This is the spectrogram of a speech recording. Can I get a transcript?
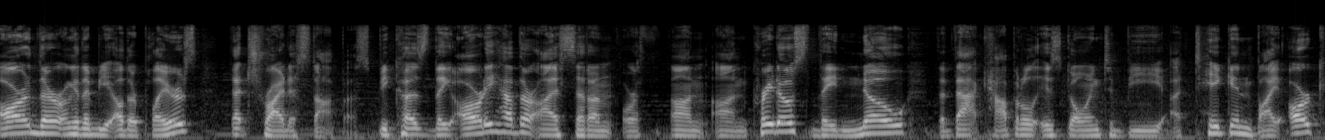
are there going to be other players that try to stop us? Because they already have their eyes set on or on on Kratos. They know that that capital is going to be uh, taken by Ark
